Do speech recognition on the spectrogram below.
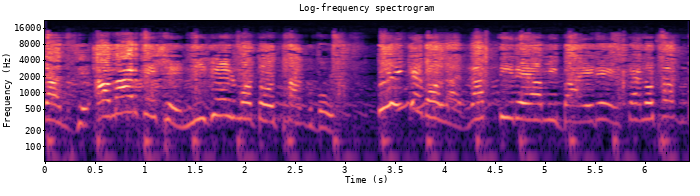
রাজ্যে, আমার দেশে নিজের মতো থাকব। তুই কে বলার রাত্রিরে আমি বাইরে কেন থাকব?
